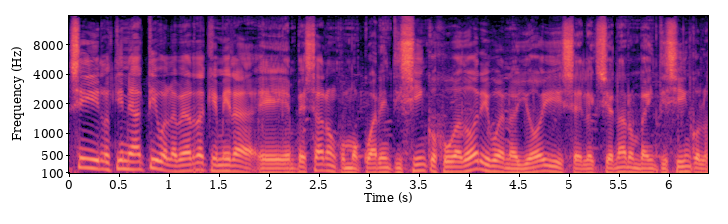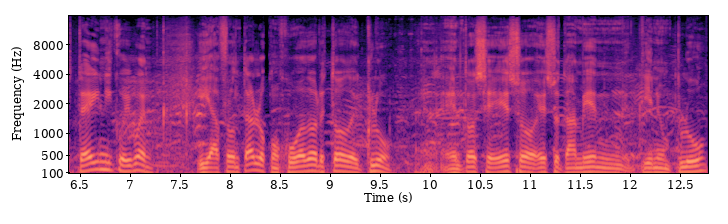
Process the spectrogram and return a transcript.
Sí, los tiene activos, la verdad que mira, eh, empezaron como 45 jugadores y bueno, y hoy seleccionaron 25 los técnicos y bueno, y afrontarlo con jugadores todo el club. Entonces eso, eso también tiene un plus.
